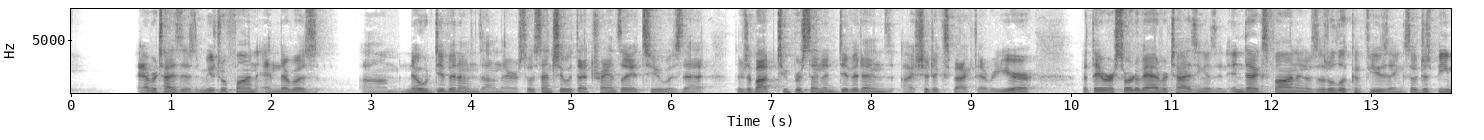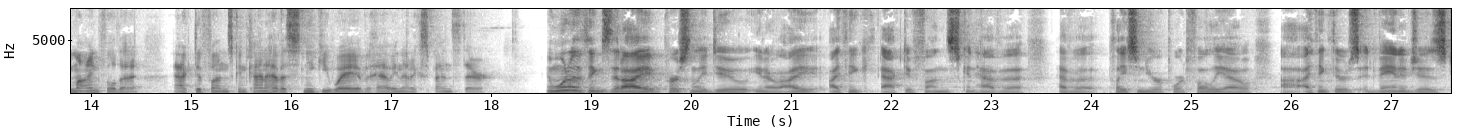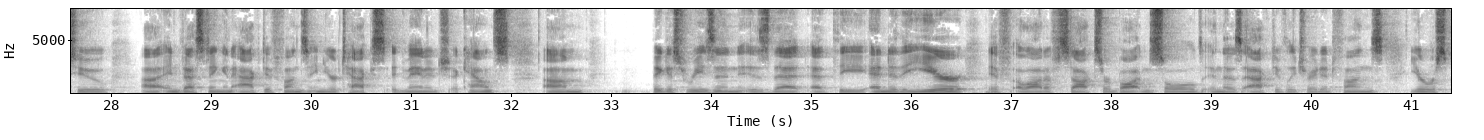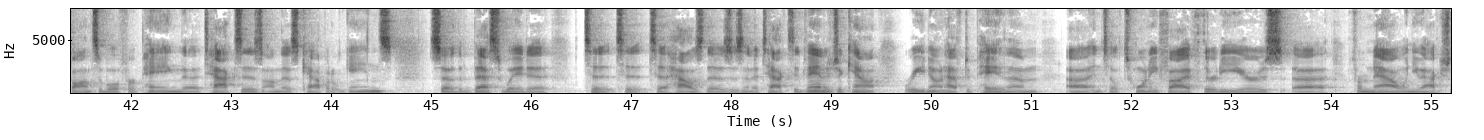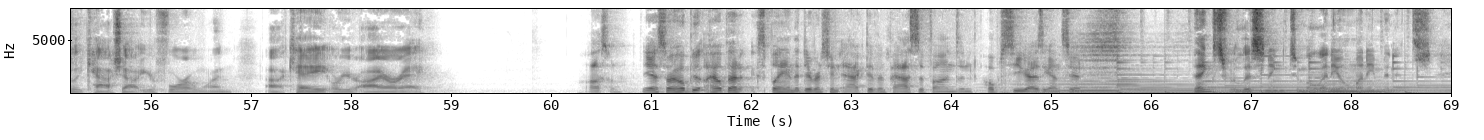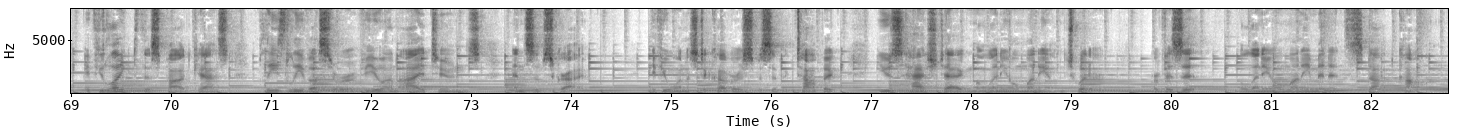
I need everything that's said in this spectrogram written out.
advertised it as a mutual fund, and there was um, no dividends on there. So essentially, what that translated to was that there's about 2% in dividends I should expect every year, but they were sort of advertising as an index fund, and it was a little confusing. So just be mindful that active funds can kind of have a sneaky way of having that expense there. And one of the things that I personally do, you know, I, I think active funds can have a have a place in your portfolio. Uh, I think there's advantages to uh, investing in active funds in your tax advantage accounts. Um, biggest reason is that at the end of the year, if a lot of stocks are bought and sold in those actively traded funds, you're responsible for paying the taxes on those capital gains. So the best way to to, to, to house those as in a tax advantage account where you don't have to pay them uh, until 25, 30 years uh, from now when you actually cash out your 401 uh, K or your IRA. Awesome. Yeah, so I hope I hope that explained the difference between active and passive funds, and hope to see you guys again soon. Thanks for listening to Millennial Money Minutes. If you liked this podcast, please leave us a review on iTunes and subscribe. If you want us to cover a specific topic, use hashtag Millennial Money on Twitter or visit millennialmoneyminutes.com.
